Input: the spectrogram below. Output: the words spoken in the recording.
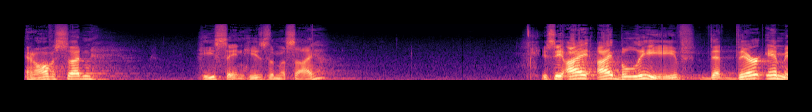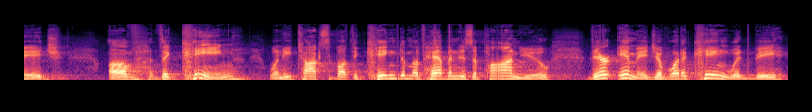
And all of a sudden, he's saying he's the Messiah. You see, I, I believe that their image of the king, when he talks about the kingdom of heaven is upon you, their image of what a king would be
